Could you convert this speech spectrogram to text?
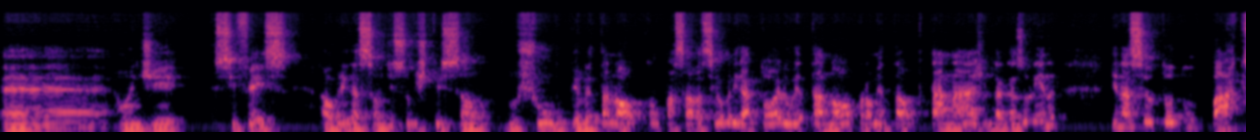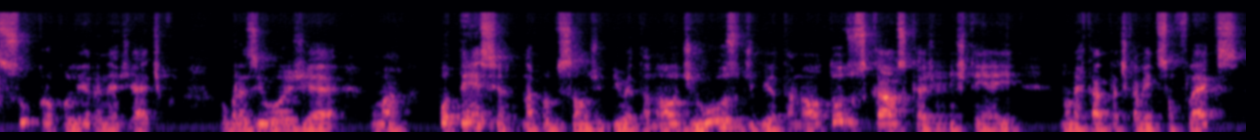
é, onde se fez a obrigação de substituição do chumbo pelo etanol, então passava a ser obrigatório o etanol para aumentar a octanagem da gasolina, e nasceu todo um parque sucrocoleiro energético. O Brasil hoje é uma potência na produção de bioetanol, de uso de bioetanol. Todos os carros que a gente tem aí no mercado praticamente são flex.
